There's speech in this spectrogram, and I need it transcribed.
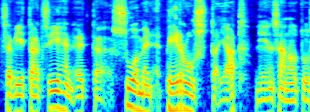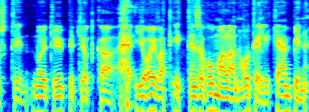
Sä viittaat siihen, että Suomen perustajat, niin sanotusti, noi tyypit, jotka joivat itsensä humalan hotellikämpin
